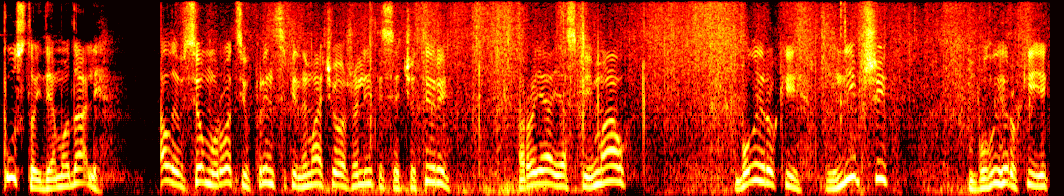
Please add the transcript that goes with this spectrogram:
Пусто йдемо далі. Але в цьому році, в принципі, нема чого жалітися. Чотири роя я спіймав. Були роки ліпші, були роки, як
